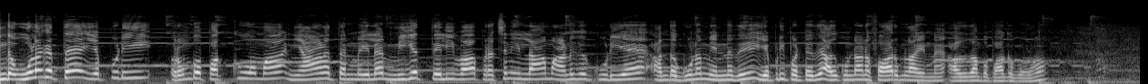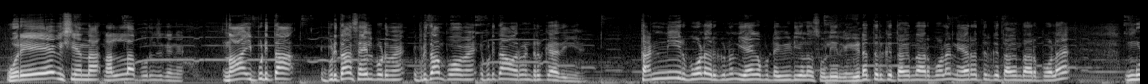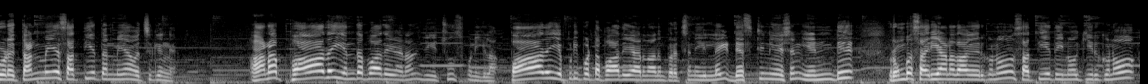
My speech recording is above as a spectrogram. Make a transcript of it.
இந்த உலகத்தை எப்படி ரொம்ப பக்குவமாக ஞானத்தன்மையில் மிக தெளிவாக பிரச்சனை இல்லாமல் அணுகக்கூடிய அந்த குணம் என்னது எப்படிப்பட்டது அதுக்குண்டான ஃபார்முலா என்ன அதுதான் இப்போ பார்க்க போகிறோம் ஒரே விஷயந்தான் நல்லா புரிஞ்சுக்கோங்க. நான் இப்படி தான் இப்படி தான் செயல்படுவேன் இப்படி தான் போவேன் இப்படி தான் வருவேன் இருக்காதீங்க. தண்ணீர் போல் இருக்கணும்னு ஏகப்பட்ட வீடியோவில் சொல்லியிருக்கேன். இடத்திற்கு தகுந்தாற் போல் நேரத்திற்கு தகுந்தாற் போல் உங்களுடைய தன்மையை சத்தியத்தன்மையாக வச்சுக்கோங்க. ஆனால் பாதை எந்த பாதை வேணாலும் நீங்கள் சூஸ் பண்ணிக்கலாம். பாதை எப்படிப்பட்ட பாதையாக இருந்தாலும் பிரச்சனை இல்லை. டெஸ்டினேஷன் எண்டு ரொம்ப சரியானதாக இருக்கணும். சத்தியத்தை நோக்கி இருக்கணும்.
